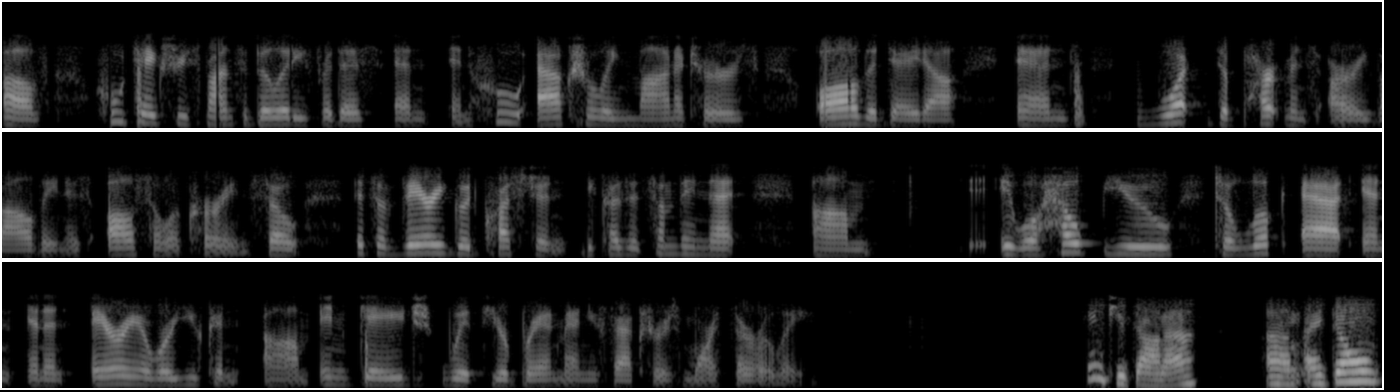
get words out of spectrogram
of who takes responsibility for this and, and who actually monitors all the data and what departments are evolving is also occurring. So it's a very good question because it's something that um, it will help you to look at in, in an area where you can um, engage with your brand manufacturers more thoroughly. Thank you, Donna. Um, I don't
